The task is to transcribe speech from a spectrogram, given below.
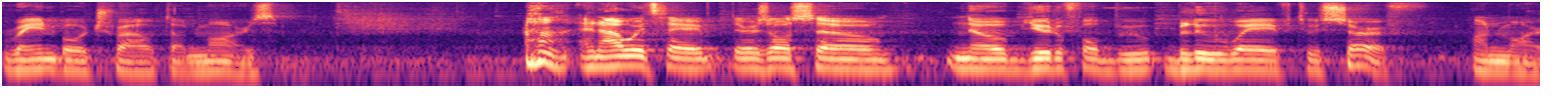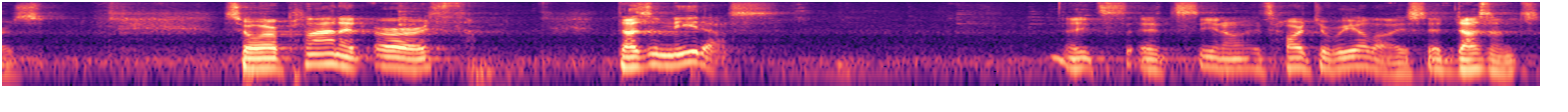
rainbow trout on Mars. and I would say there's also no beautiful blue wave to surf on Mars. So our planet Earth doesn't need us. It's, it's, you know, it's hard to realize. It doesn't.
